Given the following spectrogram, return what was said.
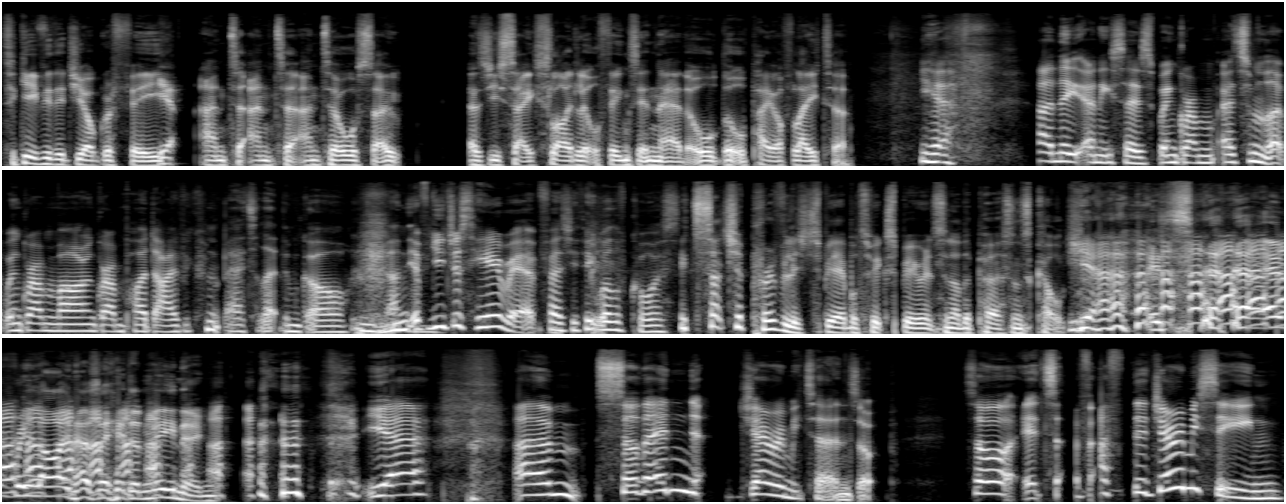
to give you the geography Yep. and to and to and to also, as you say, slide little things in there that will that will pay off later. Yeah. And, they, and he says when grand, uh, something like when grandma and grandpa died, we couldn't bear to let them go. And if you just hear it at first, you think, well, of course. It's such a privilege to be able to experience another person's culture. Yeah. Every line has a hidden meaning. yeah. Um, so then Jeremy turns up. So it's the Jeremy scene.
